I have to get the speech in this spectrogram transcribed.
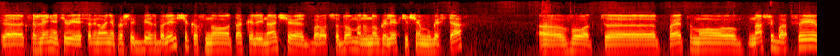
Э, к сожалению, эти соревнования прошли без болельщиков, но так или иначе бороться дома намного легче, чем в гостях. Э, вот, э, поэтому наши борцы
